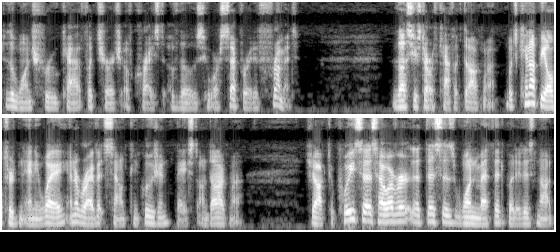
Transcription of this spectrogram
to the one true Catholic Church of Christ of those who are separated from it. Thus you start with Catholic dogma, which cannot be altered in any way, and arrive at sound conclusion based on dogma. Jacques Dupuy says, however, that this is one method, but it is not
